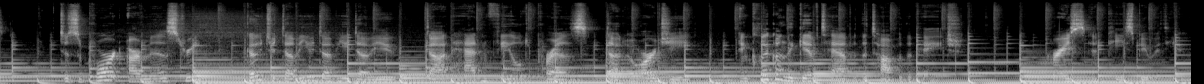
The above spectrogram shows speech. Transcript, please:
To support our ministry, go to www.haddonfieldpres.org and click on the Give tab at the top of the page. Grace and peace be with you.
